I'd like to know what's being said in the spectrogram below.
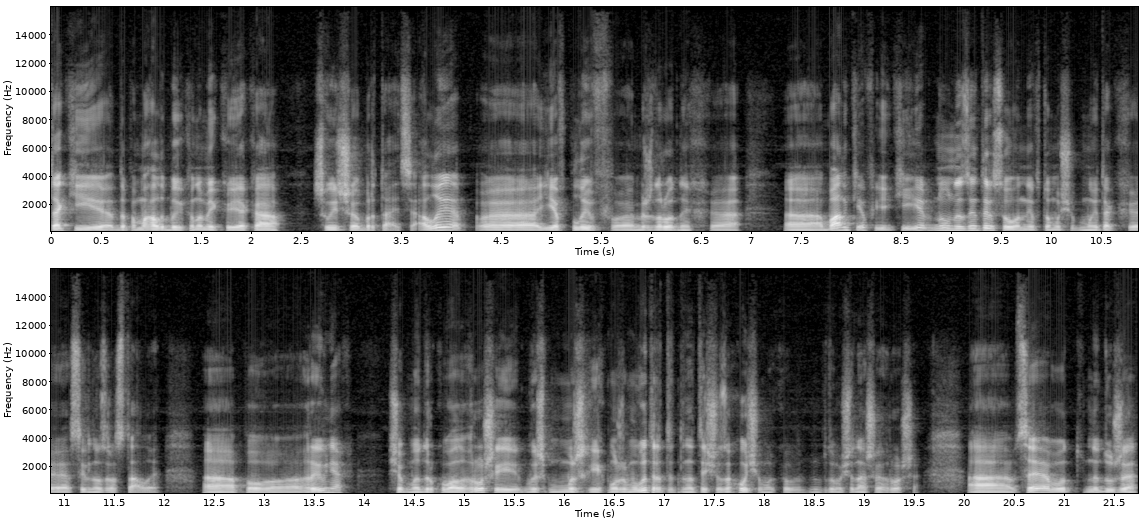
так і допомагали би економіці, яка швидше обертається. Але є вплив міжнародних банків, які ну, не заінтересовані в тому, щоб ми так е, сильно зростали е, по гривнях. Щоб ми друкували гроші, і ви ж ми ж їх можемо витратити на те, що захочемо, тому що наші гроші. А це от не дуже е,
